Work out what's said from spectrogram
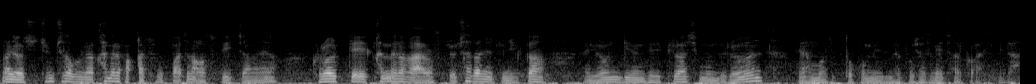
난 열심히 춤추다 보니까 카메라 바깥으로 빠져나갈 수도 있잖아요 그럴 때 카메라가 알아서 쫓아다녀 주니까 예, 이런 기능들이 필요하신 분들은 예, 한번 또 고민 좀 해보셔도 괜찮을 것 같습니다.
